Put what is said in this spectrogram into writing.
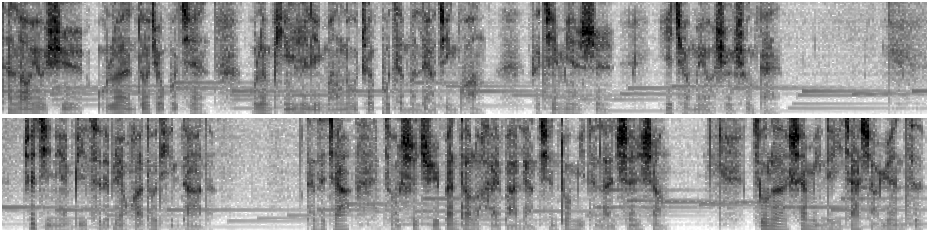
但老友是，无论多久不见，无论平日里忙碌着不怎么聊近况，可见面时，依旧没有生疏感。这几年彼此的变化都挺大的。他的家从市区搬到了海拔两千多米的蓝山上，租了山民的一家小院子，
